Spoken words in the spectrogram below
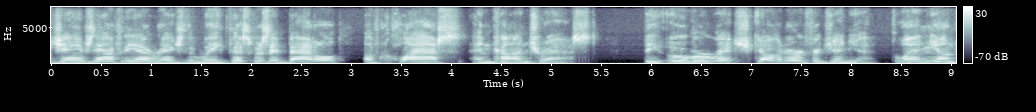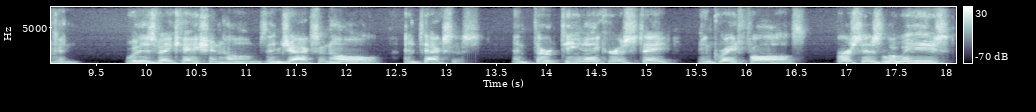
James, now for the outrage of the week. This was a battle of class and contrast. The uber rich governor of Virginia, Glenn Youngkin, with his vacation homes in Jackson Hole in Texas and 13 acre estate in Great Falls, versus Louise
